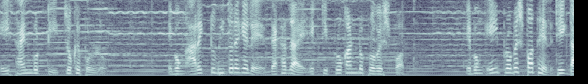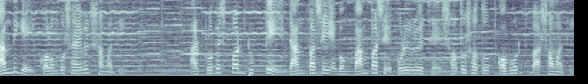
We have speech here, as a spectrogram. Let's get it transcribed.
এই সাইনবোর্ডটি চোখে পড়ল এবং আরেকটু ভিতরে গেলে দেখা যায় একটি প্রকাণ্ড প্রবেশপথ এবং এই প্রবেশপথের ঠিক ডান দিকেই কলম্বো সাহেবের সমাধি। আর প্রবেশপথ ঢুকতেই ডান পাশে এবং বাম পাশে পড়ে রয়েছে শত শত কবর বা সমাধি।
